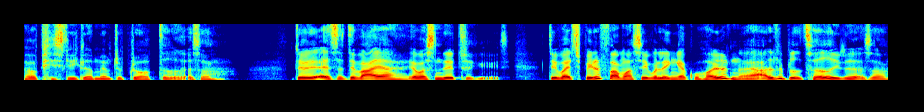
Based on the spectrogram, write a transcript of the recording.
Jeg var pisselig glad med, om det blev opdaget. Altså, det, altså, det var jeg. Jeg var sådan lidt... Det var et spil for mig at se, hvor længe jeg kunne holde den, og jeg er aldrig blevet taget i det. Altså,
